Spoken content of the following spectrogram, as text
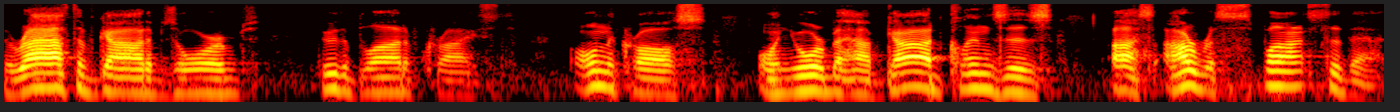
The wrath of God absorbed through the blood of Christ on the cross on your behalf. God cleanses us. Our response to that,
